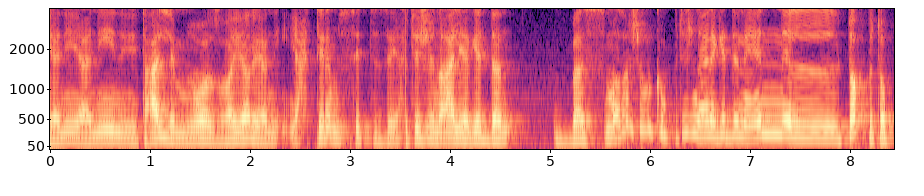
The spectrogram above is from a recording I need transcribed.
يعني إيه- يعني إيه؟ يتعلم من هو صغير. يعني يحترم الست إزاي؟ كومبيتيشن عالية جدا. بس ما أقدرش أقول competition عالية جدا لأن ال top top.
